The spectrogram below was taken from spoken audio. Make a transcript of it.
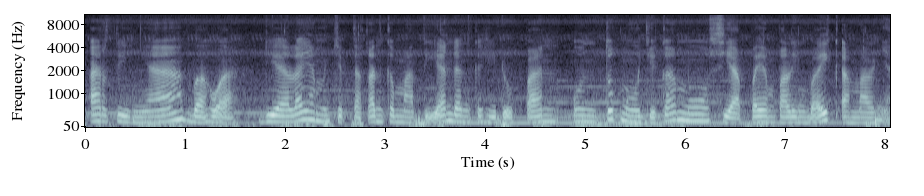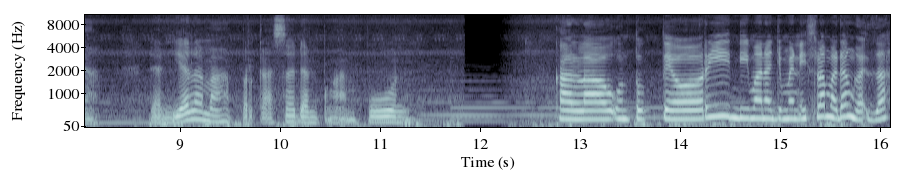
Artinya bahwa dialah yang menciptakan kematian dan kehidupan untuk menguji kamu siapa yang paling baik amalnya. Dan dialah maha perkasa dan pengampun. Kalau untuk teori di manajemen Islam ada nggak Zah?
